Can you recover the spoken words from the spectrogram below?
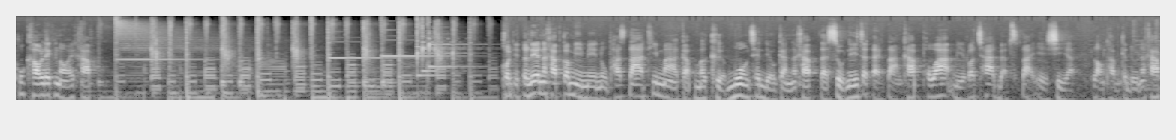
คลุกเคล้าเล็กน้อยครับ คนอิตาเลียนนะครับก็มีเมนูพาสต้าที่มากับมะเขือม่วงเช่นเดียวกันนะครับ แต่สูตรนี้จะแตกต่างครับ เพราะว่ามีรสชาติแบบสไตล์เอเชีย ลองทำกันดูนะครับ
